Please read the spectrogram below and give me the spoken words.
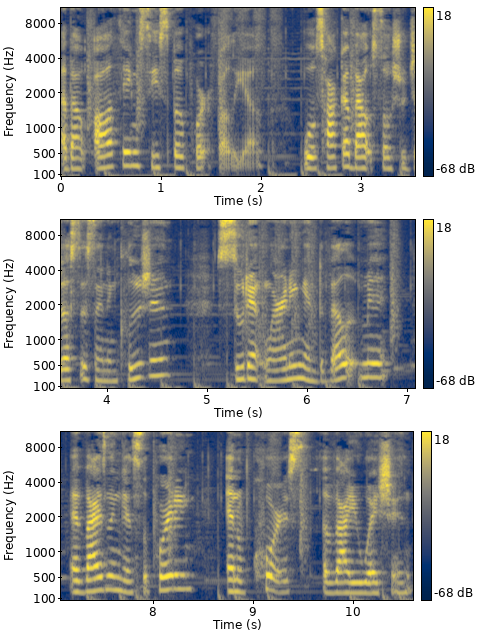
about all things CISPA portfolio. We'll talk about social justice and inclusion, student learning and development, advising and supporting, and of course, evaluation,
